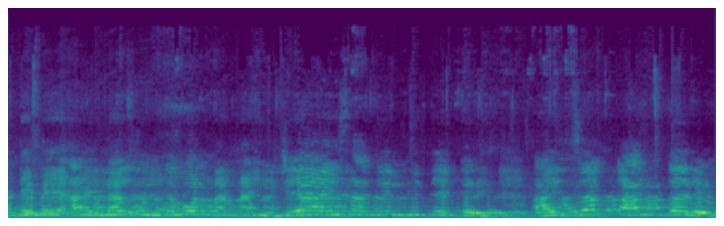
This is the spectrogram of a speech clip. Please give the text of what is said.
आणि मी आईला उलट बोलणार नाही. जे आई सांगेल मी ते करेन. आईचं काम करेन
